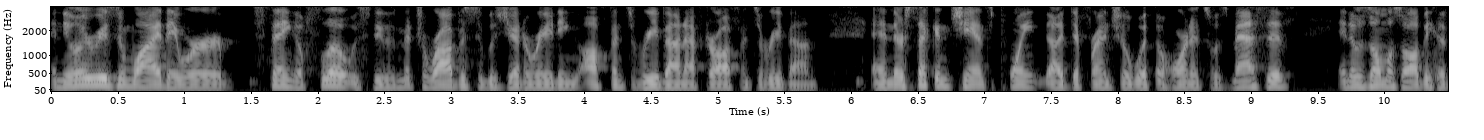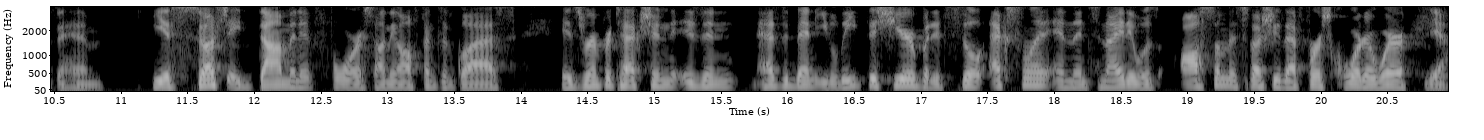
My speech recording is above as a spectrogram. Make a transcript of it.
And the only reason why they were staying afloat was because Mitchell Robinson was generating offensive rebound after offensive rebound. And their second chance point uh, differential with the Hornets was massive. And it was almost all because of him. He is such a dominant force on the offensive glass. His rim protection isn't hasn't been elite this year, but it's still excellent. And then tonight it was awesome, especially that first quarter where yeah,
